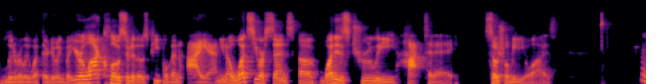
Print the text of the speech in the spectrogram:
literally what they're doing but you're a lot closer to those people than i am. You know what's your sense of what is truly hot today social media wise? Hmm.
